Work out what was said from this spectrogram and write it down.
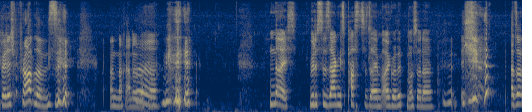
British Problems und noch andere Sachen. Nice. Würdest du sagen, es passt zu seinem Algorithmus oder? Ich, also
